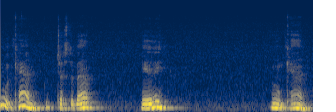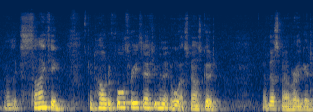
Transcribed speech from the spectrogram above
Oh, it can, just about. Really? Oh, it can. That's exciting. It can hold a full 330 milliliter. Oh, that smells good. That does smell very good.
